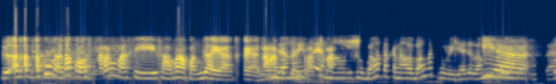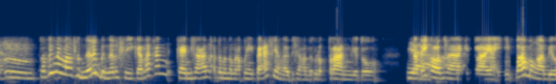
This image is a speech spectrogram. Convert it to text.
Aku nggak tahu kalau sekarang masih sama apa enggak ya kayak naratif dan peraturan. itu emang itu banget terkenal banget dulu ya dalam Iya. Mm, tapi memang sebenarnya bener sih karena kan kayak misalkan teman-teman aku IPS yang nggak bisa ngambil kedokteran gitu. Yeah. Tapi kalau misalnya kita yang IPA mau ngambil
